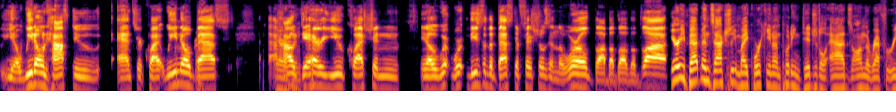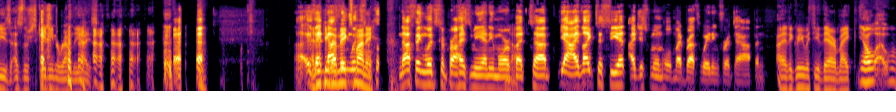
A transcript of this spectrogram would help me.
you know, we don't have to answer quite. We know best. How dare you question? You know, we're, we're, these are the best officials in the world. Blah blah blah blah blah. Gary Bettman's actually Mike working on putting digital ads on the referees as they're skating around the ice. Uh, Anything that, that makes money. Su- nothing would surprise me anymore. No. But uh, yeah, I'd like to see it. I just won't hold my breath waiting for it to happen. I'd agree with you there, Mike. You know, uh,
